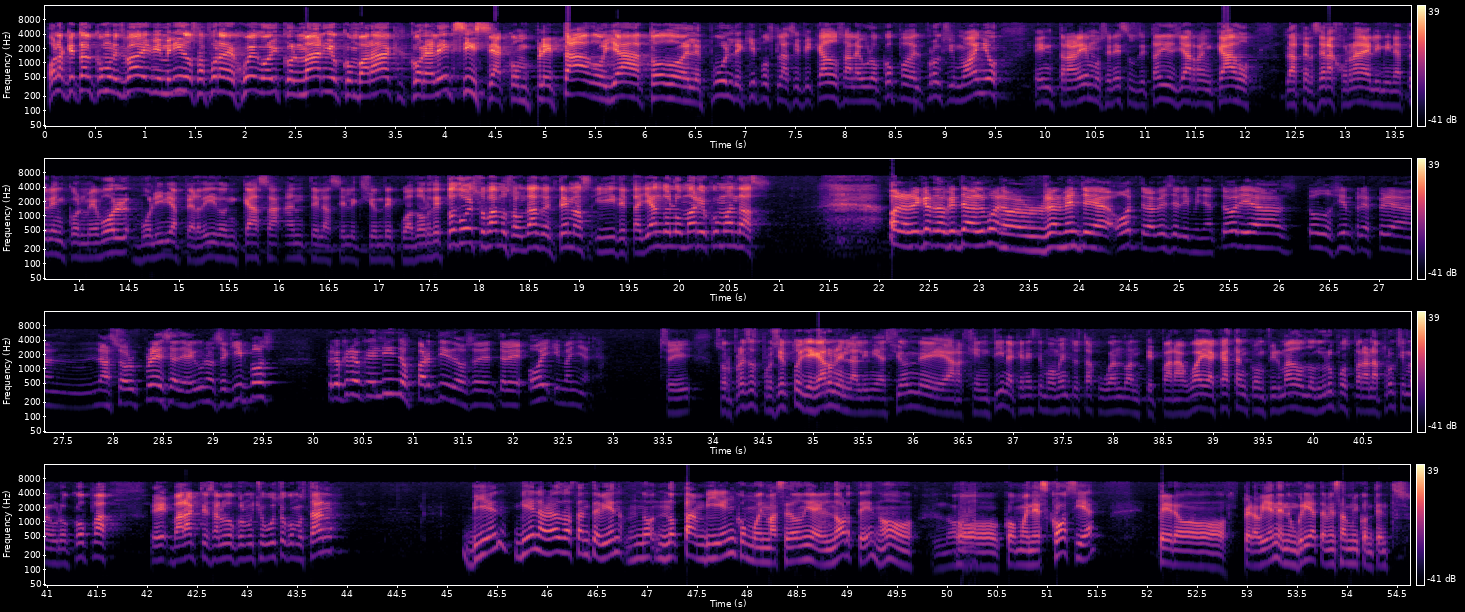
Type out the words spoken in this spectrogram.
Hola, ¿qué tal? ¿Cómo les va? Bienvenidos a Fuera de Juego. Hoy con Mario, con Barak, con Alexis. Se ha completado ya todo el pool de equipos clasificados a la Eurocopa del próximo año. Entraremos en esos detalles. Ya arrancado la tercera jornada eliminatoria en Conmebol. Bolivia perdido en casa ante la selección de Ecuador. De todo eso vamos ahondando en temas y detallándolo. Mario, ¿cómo andas? Hola Ricardo, ¿qué tal? Bueno, realmente otra vez eliminatorias, todos siempre esperan la sorpresa de algunos equipos, pero creo que lindos partidos entre hoy y mañana. Sí, sorpresas, por cierto, llegaron en la alineación de Argentina, que en este momento está jugando ante Paraguay. Acá están confirmados los grupos para la próxima Eurocopa. Eh, Barak, te saludo con mucho gusto, ¿cómo están? Bien, bien, la verdad bastante bien. No, no tan bien como en Macedonia del Norte, ¿no? No. O como en Escocia, pero, pero bien, en Hungría también están muy contentos.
